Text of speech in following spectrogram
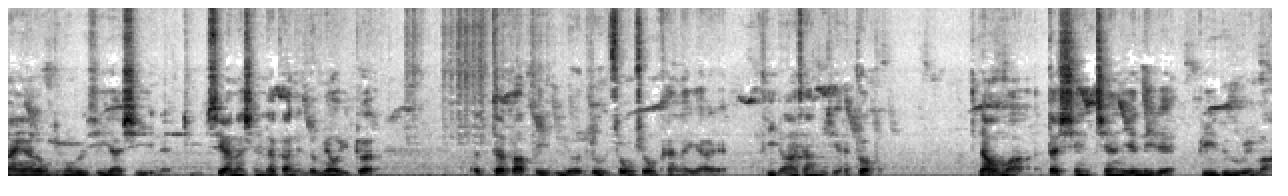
နိုင်ငံလုံးဒီမိုကရေစီရရှိနေဒီဆီယနာရှင်လက်ကနေလွတ်မြောက်ရေးအတွက်အသက်ပါပေးပြီးတော့သူဆုံးရှုံးခံလိုက်ရတဲ့ဒီအားစားမိရဲ့အတွက်ပေါ့နောက်မှာအသက်ရှင်ကြံရစ်နေတဲ့ပြည်သူတွေမှာ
